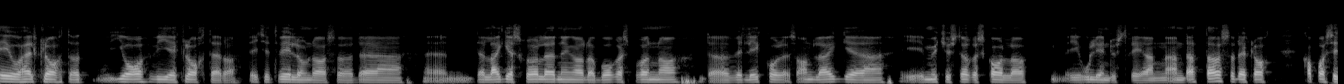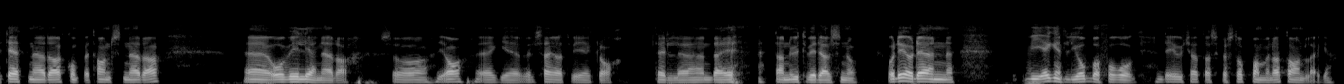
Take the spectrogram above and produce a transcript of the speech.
er jo helt klart at ja, vi er klart det. Det er ikke tvil om det. Så det, det legges rørledninger, det bores brønner, det vedlikeholdes anlegg i mye større skala i oljeindustrien enn dette. Så det er klart kapasiteten er der, kompetansen er der. Eh, og viljen er der. Så ja, jeg vil si at vi er klar til eh, de, den utvidelsen òg. Og det er jo det en, vi egentlig jobber for òg. Det er jo ikke at det skal stoppe med dette anlegget.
